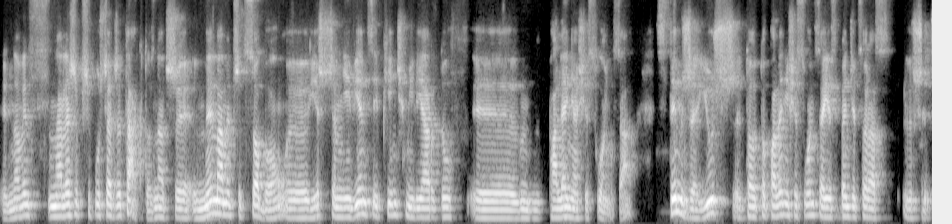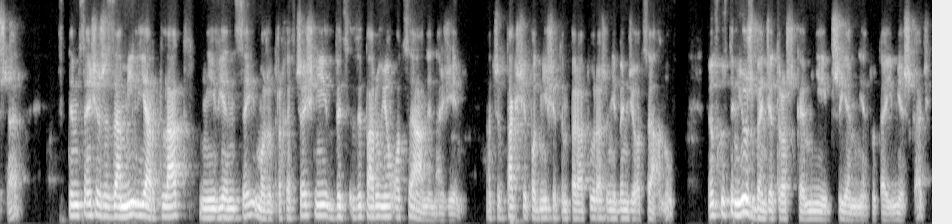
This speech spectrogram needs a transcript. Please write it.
No więc należy przypuszczać, że tak. To znaczy, my mamy przed sobą y, jeszcze mniej więcej 5 miliardów y, palenia się Słońca, z tym, że już to, to palenie się Słońca jest, będzie coraz szybsze, w tym sensie, że za miliard lat mniej więcej, może trochę wcześniej, wy, wyparują oceany na Ziemi. Znaczy, tak się podniesie temperatura, że nie będzie oceanów. W związku z tym już będzie troszkę mniej przyjemnie tutaj mieszkać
